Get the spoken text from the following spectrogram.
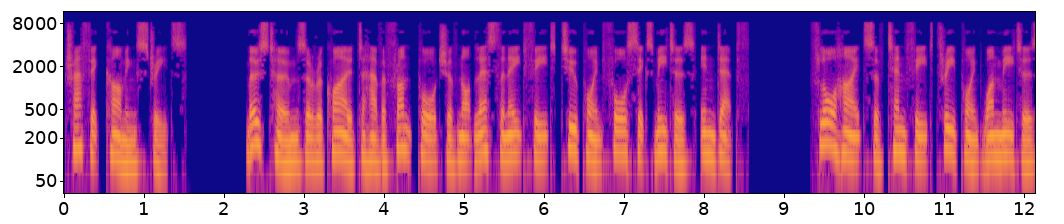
traffic-calming streets. Most homes are required to have a front porch of not less than 8 feet meters in depth. Floor heights of 10 feet meters,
